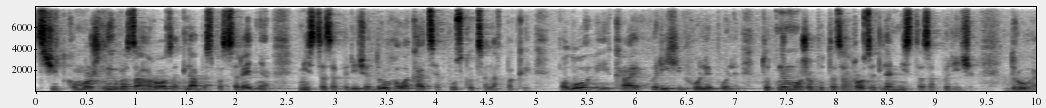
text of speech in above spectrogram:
чітко можлива загроза для безпосередньо міста Запоріжжя. Друга локація пуску це навпаки. Пологи, і край, Оріхів, Гуліполі. Тут не може бути загрози для міста Запоріжжя. Друге,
